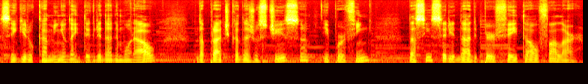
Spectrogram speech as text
seguir o caminho da integridade moral, da prática da justiça e, por fim, da sinceridade perfeita ao falar.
